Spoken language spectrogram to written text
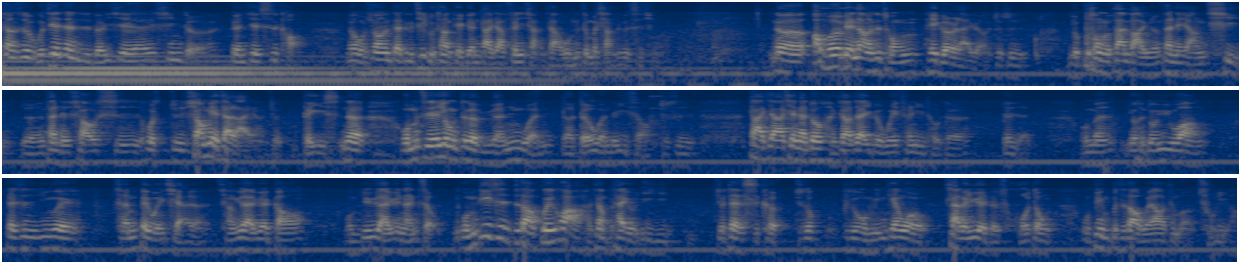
像是，我这阵子的一些心得跟一些思考。那我希望在这个基础上可以跟大家分享一下我们怎么想这个事情。那奥福赫变当是从黑格尔来的，就是有不同的翻法，有人翻成阳气，有人翻成消失，或就是消灭再来啊，就的意思。那我们直接用这个原文的德文的意思哦，就是大家现在都很像在一个围城里头的的人，我们有很多欲望，但是因为城被围起来了，墙越来越高，我们就越来越难走。我们第一次知道规划好像不太有意义，就在时刻，就是比如我明天我下个月的活动，我并不知道我要怎么处理哦。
